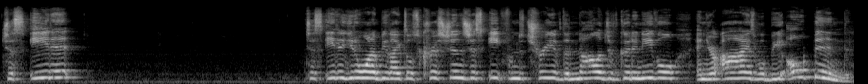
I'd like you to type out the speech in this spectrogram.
Just eat it just eat it. You don't want to be like those Christians. Just eat from the tree of the knowledge of good and evil, and your eyes will be opened.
